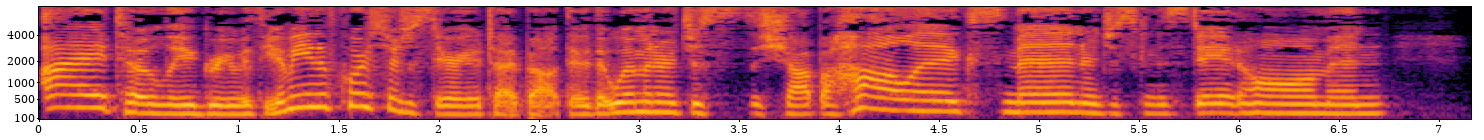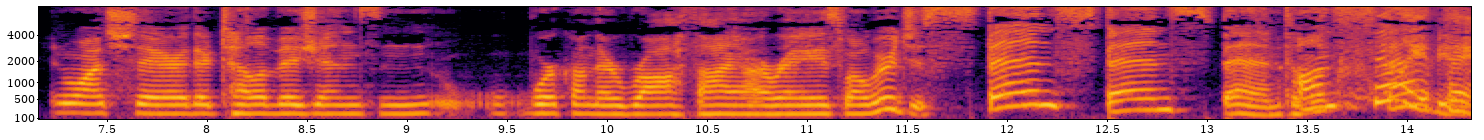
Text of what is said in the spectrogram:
I totally agree with you. I mean, of course there's a stereotype out there that women are just the shopaholics, men are just going to stay at home and and watch their their televisions and work on their Roth IRAs while we're just spend, spend, spend on silly fabulous.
